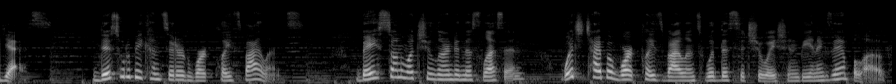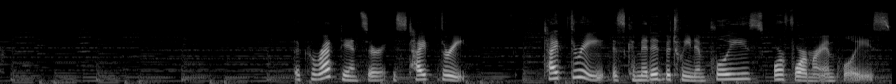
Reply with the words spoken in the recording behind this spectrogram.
Yes, this would be considered workplace violence. Based on what you learned in this lesson, which type of workplace violence would this situation be an example of? The correct answer is type 3, Type 3 is committed between employees or former employees.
